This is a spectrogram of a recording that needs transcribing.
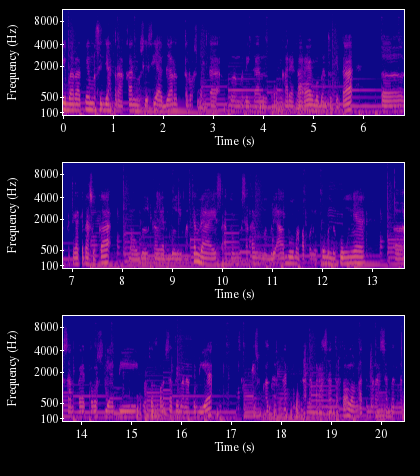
ibaratnya mesejahterakan musisi agar terus bisa memberikan karya-karya yang membantu kita. Eh, ketika kita suka mau beli, kalian beli merchandise atau misalkan membeli album apa pun itu mendukungnya eh, sampai terus jadi nonton konser di mana pun dia sampai suka banget karena merasa tertolong atau merasa banget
